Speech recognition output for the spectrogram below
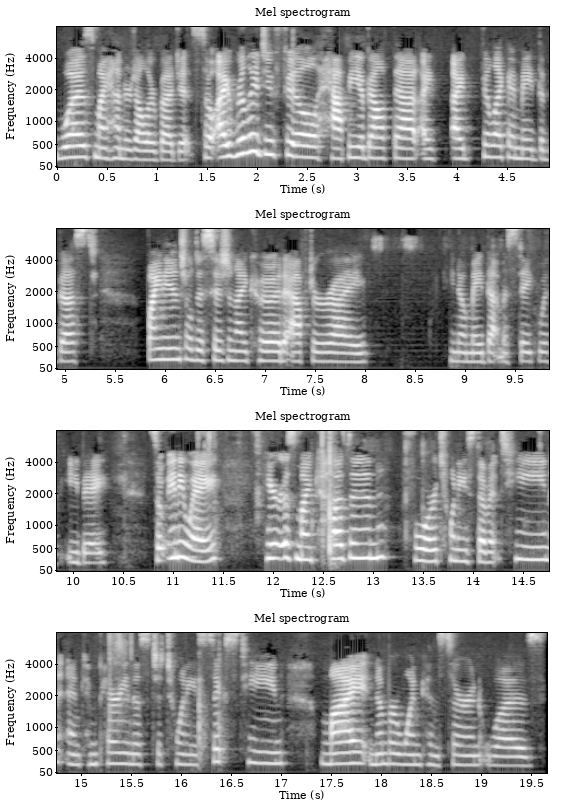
was my $100 budget. So I really do feel happy about that. I, I feel like I made the best financial decision I could after I, you know, made that mistake with eBay. So anyway, here is my cousin for 2017 and comparing this to 2016. My number one concern was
